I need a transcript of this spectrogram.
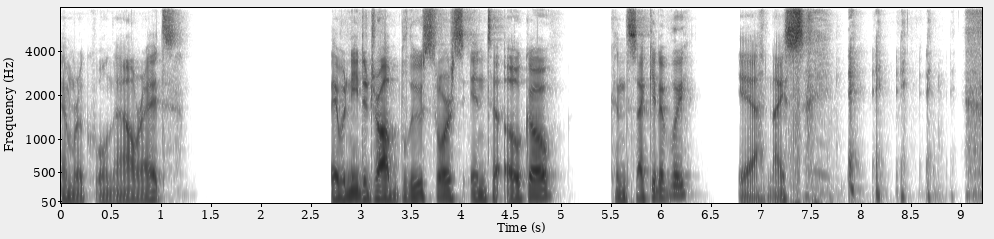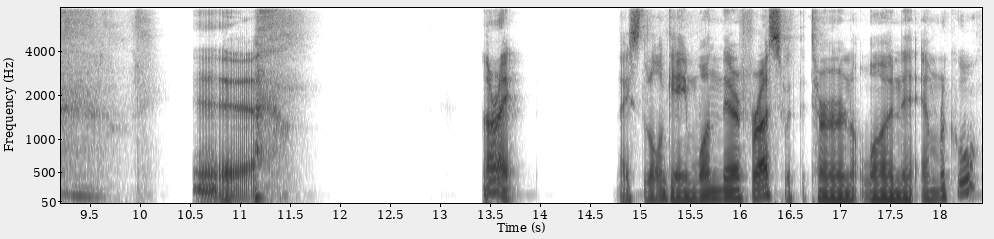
Emrakul now, right? They would need to draw blue source into Oko consecutively. Yeah, nice. yeah. All right. Nice little game one there for us with the turn one Emrakul.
